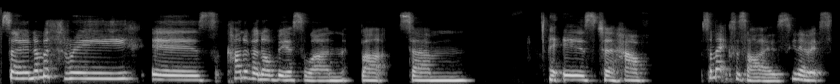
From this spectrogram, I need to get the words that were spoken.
So, number three is kind of an obvious one, but um, it is to have some exercise. You know, it's,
